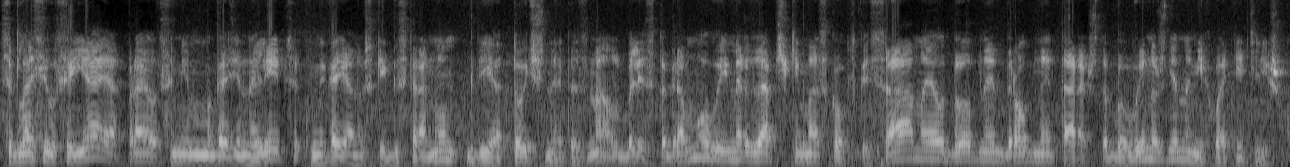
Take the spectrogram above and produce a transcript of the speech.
Согласился я и отправился мимо магазина Лейпциг в Микояновский гастроном, где я точно это знал, были 100-граммовые мерзавчики московской, самая удобная дробная тара, чтобы вынужденно не хватить лишку.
